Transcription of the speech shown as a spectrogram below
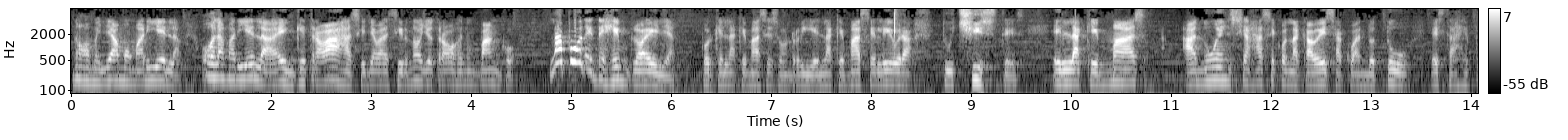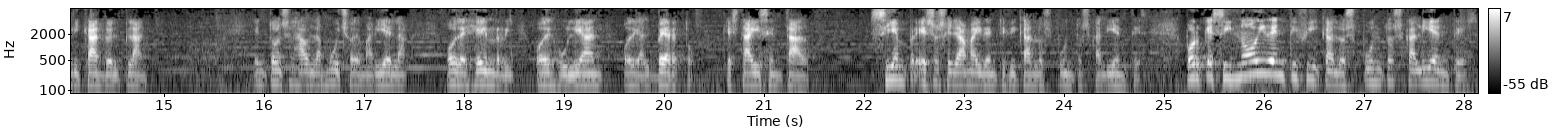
No, me llamo Mariela. Hola Mariela, ¿en qué trabajas? Y ella va a decir, no, yo trabajo en un banco. La pones de ejemplo a ella, porque es la que más se sonríe, es la que más celebra tus chistes, es la que más anuencias hace con la cabeza cuando tú estás explicando el plan entonces habla mucho de Mariela, o de Henry, o de Julián, o de Alberto, que está ahí sentado. Siempre eso se llama identificar los puntos calientes. Porque si no identificas los puntos calientes,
